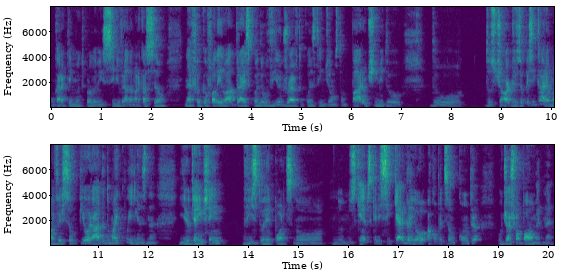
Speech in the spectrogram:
um cara que tem muito problema em se livrar da marcação, né? Foi o que eu falei lá atrás, quando eu vi o draft do Quentin Johnston para o time do, do, dos Chargers, eu pensei, cara, é uma versão piorada do Mike Williams, né? E o que a gente tem visto reportes no, no, nos camps que ele sequer ganhou a competição contra o Joshua Palmer, né?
